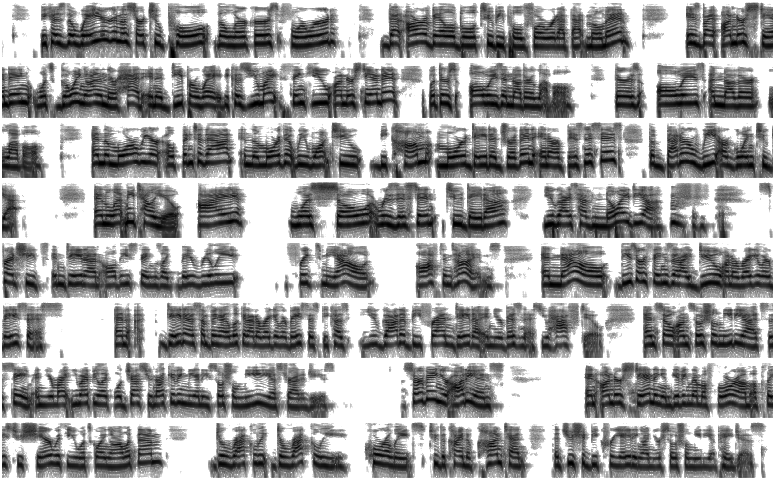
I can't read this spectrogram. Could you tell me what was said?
because the way you're going to start to pull the lurkers forward that are available to be pulled forward at that moment is by understanding what's going on in their head in a deeper way because you might think you understand it, but there's always another level. There is always another level. And the more we are open to that, and the more that we want to become more data driven in our businesses, the better we are going to get. And let me tell you, I was so resistant to data. You guys have no idea. Spreadsheets and data and all these things, like they really freaked me out oftentimes. And now these are things that I do on a regular basis. And uh, data is something I look at on a regular basis because you got to befriend data in your business. You have to. And so on social media, it's the same. And you might you might be like, well, Jess, you're not giving me any social media strategies. Surveying your audience and understanding and giving them a forum, a place to share with you what's going on with them, directly directly correlates to the kind of content that you should be creating on your social media pages.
